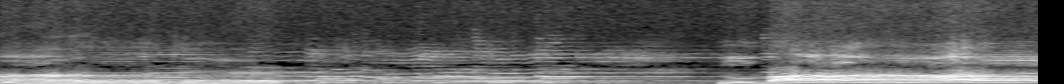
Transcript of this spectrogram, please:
kaldı Bağ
